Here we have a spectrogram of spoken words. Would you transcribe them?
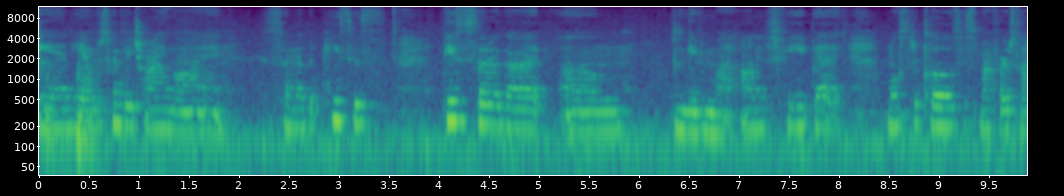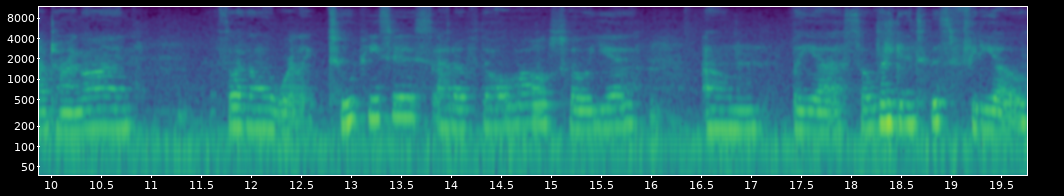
And yeah i'm just gonna be trying on some of the pieces pieces that i got um and giving my honest feedback. Most of the clothes is my first time trying on feel like i only wore like two pieces out of the whole haul so yeah. Um but yeah so we're gonna get into this video.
